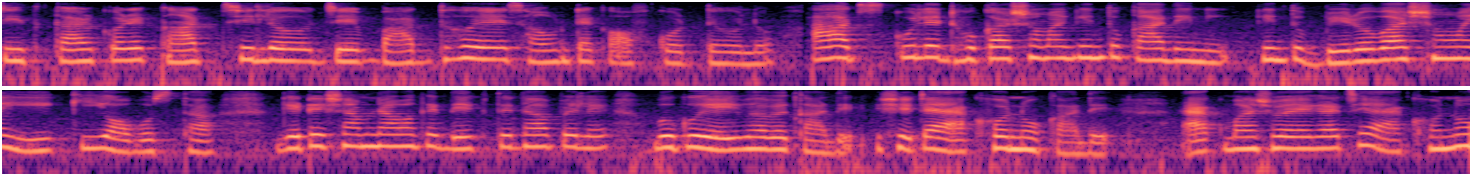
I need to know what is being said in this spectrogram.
চিৎকার করে কাঁদছিল যে বাধ্য হয়ে সাউন্ডটাকে অফ করতে হলো। আজ স্কুলে ঢোকার সময় কিন্তু কাঁদেনি, কিন্তু বেরোবার সময় এ কী অবস্থা? গেটের সামনে আমাকে দেখতে না পেলে বুকু এইভাবে কাঁদে, সেটা এখনও কাঁদে। এক মাস হয়ে গেছে এখনও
